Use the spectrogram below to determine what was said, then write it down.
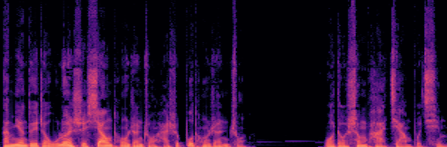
但面对着无论是相同人种还是不同人种。我都生怕讲不清。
